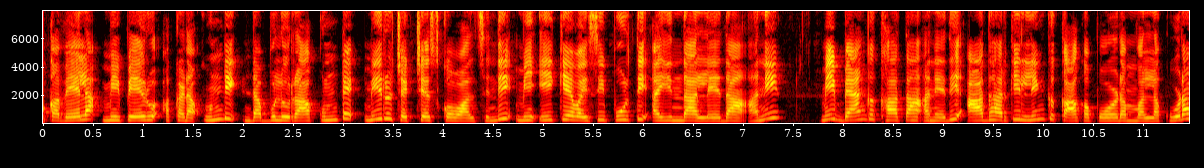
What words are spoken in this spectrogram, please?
ఒకవేళ మీ పేరు అక్కడ ఉండి డబ్బులు రాకుంటే మీరు చెక్ చేసుకోవాల్సింది మీ ఈకేవైసీ పూర్తి అయిందా లేదా అని మీ బ్యాంక్ ఖాతా అనేది ఆధార్కి లింక్ కాకపోవడం వల్ల కూడా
